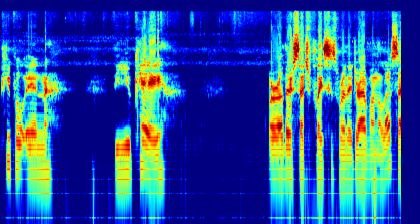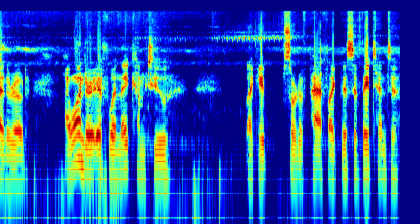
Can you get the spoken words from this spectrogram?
people in the UK or other such places where they drive on the left side of the road, I wonder if when they come to like a sort of path like this, if they tend to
